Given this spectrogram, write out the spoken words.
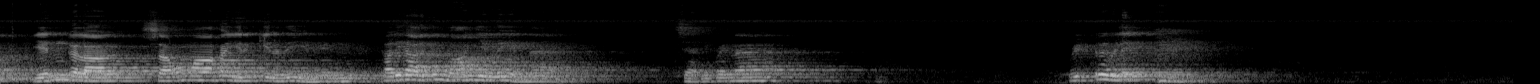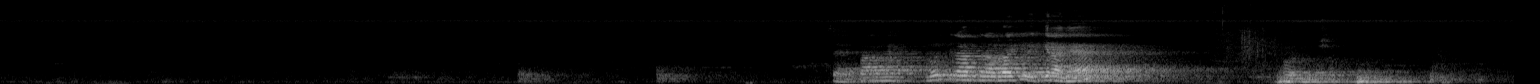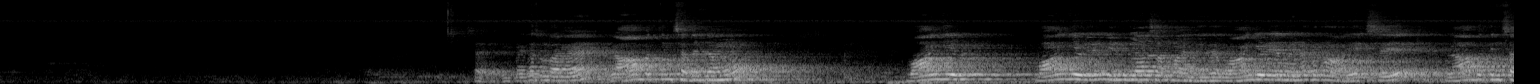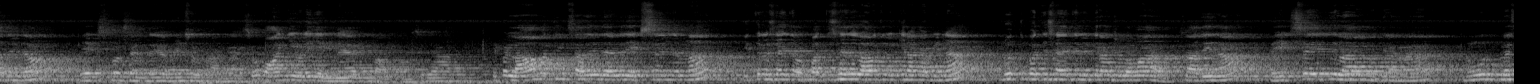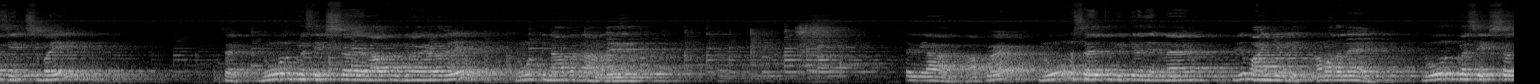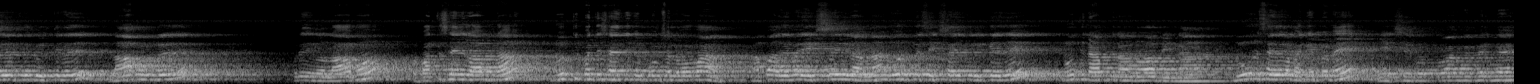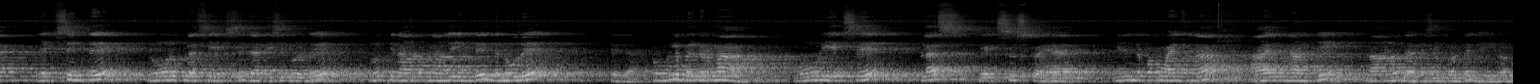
எண்களால் சமமாக இருக்கிறது எனில் கடிகாரத்தின் வாங்கிய விலை என்ன? சரி இப்போ என்ன? விற்ற விலை. சரி பாருங்க. நூற்றி நாற்பத்தி நாலு ரூபாய்க்கு விற்கிறாங்க ஒரு நிமிஷம் சரி இப்போ என்ன சொல்கிறாங்க லாபத்தின் சதவீதமும் வாங்கிய வாங்கிய விலையும் எண்களால் சமமாக இருக்குது வாங்கிய விலை நம்ம என்ன பண்ணுறோம் எக்ஸு லாபத்தின் சதவீதம் எக்ஸ் பர்சன்ட் அப்படின்னு சொல்கிறாங்க ஸோ வாங்கிய விலை என்ன அப்படின்னு பார்ப்போம். சரியா? இப்போ லாபத்தின் சதவீதம் எக்ஸ் சதவீதம்னா இத்தனை சதவீதம் பத்து சதவீதம் லாபத்தில் விற்கிறாங்க அப்படின்னா நூற்றி பத்து சதவீதம் விற்கிறாங்க சொல்லுமா ஸோ அதே தான் இப்போ எக்ஸ் சதவீதத்து லாபம் விற்கிறாங்கன்னா நூறு ப்ளஸ் எக்ஸ் பை சரி நூறு ப்ளஸ் எக்ஸ் லாபம் விற்கிறாங்க அளவு நூற்றி நாற்பத்தி நாலு சரிங்களா? அப்போ நூறு சதவீதத்துக்கு விற்கிறது என்ன? இது வாங்கிய விலை ஆமாம் தானே நூறு ப்ளஸ் எக்ஸ் சதவீதத்துக்கு விற்கிறது லாபம்ன்றது புரியுதுங்களா லாபம். இப்போ பத்து சதவீதம் லாபம்னா நூற்றி பத்து சதவீதத்துக்கு விற்போம்னு சொல்லுவோமா? அப்போ அதே மாதிரி எக்ஸ் சதவீதம் லாபம்னா நூறு ப்ளஸ் எக்ஸ் சதவீதத்துக்கு விற்கிறது நூற்றி நாற்பத்தி நாலு ரூபா அப்படின்னா நூறு சதவீதம் நமக்கு எப்பவுமே எக்ஸ் வாங்க பெருங்க. எக்ஸ் இன்ட்டு நூறு plus X that is equal to நூற்றி நாற்பத்தி நாலு இன்ட்டு இந்த நூறு. சரியா? இப்போ உள்ளே பெருக்கணுமா? நூறு எக்ஸு ப்ளஸ் எக்ஸ் ஸ்கொயர் இது இந்த பக்கம் ஆயிடுச்சுன்னா ஆயிரத்தி நானூற்றி நானூறு that is equal to zero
